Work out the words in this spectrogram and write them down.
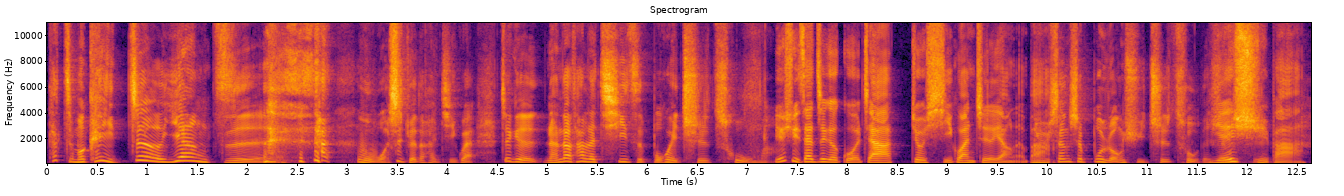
他怎么可以这样子？他我是觉得很奇怪，这个难道他的妻子不会吃醋吗？也许在这个国家就习惯这样了吧女，生是不容许吃醋的，是是也许吧。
